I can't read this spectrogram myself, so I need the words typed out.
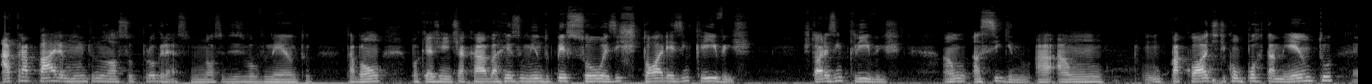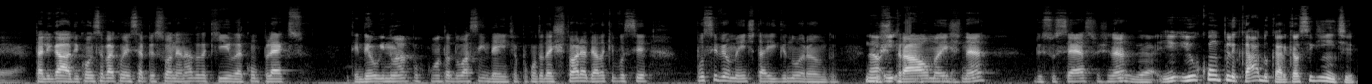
atrapalha muito no nosso progresso, no nosso desenvolvimento, tá bom? Porque a gente acaba resumindo pessoas, histórias incríveis, histórias incríveis a um a signo, a, a um, um pacote de comportamento, É. tá ligado? E quando você vai conhecer a pessoa, não é nada daquilo, é complexo, entendeu? E não é por conta do ascendente, é por conta da história dela que você possivelmente está ignorando. Não, dos e- traumas, né? Dos sucessos, né? É. E, e o complicado, cara, que é o seguinte:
